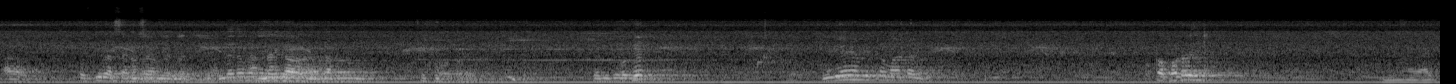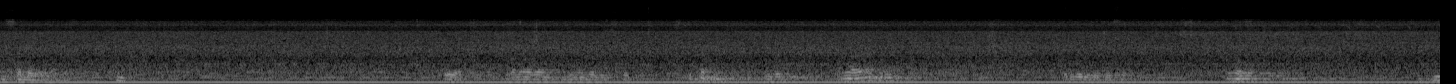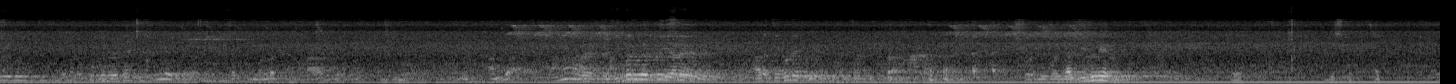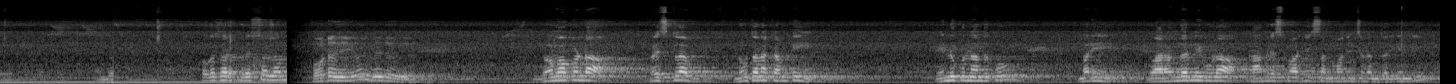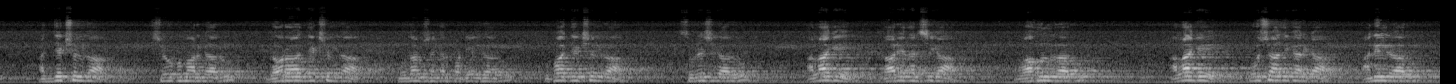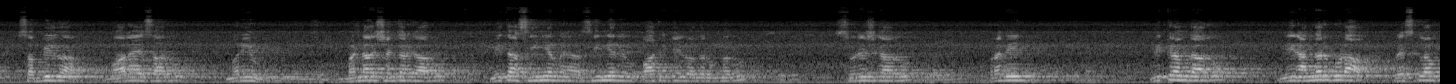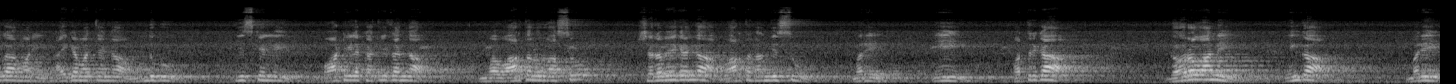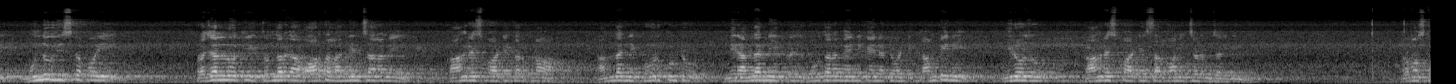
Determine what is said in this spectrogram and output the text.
ఆ, కొద్దిగా సంవత్సరం అందరికీ కావాలి. ఓకే మీడియా మీతో మాట్లాడు ఒక్క ఫోటో తీ. అందరూ పెడితే ఇవ్వాలి. ఆడ తిరుగుడు ఎక్కువ. వాళ్ళు తినలేరు. ఒకసారి ప్రెస్ వల్ల ఫోటో దిగు వీడియో దిగు దోమకొండ ప్రెస్ క్లబ్ నూతన కమిటీ ఎన్నుకున్నందుకు మరి వారందరినీ కూడా కాంగ్రెస్ పార్టీ సన్మానించడం జరిగింది. అధ్యక్షులుగా శివకుమార్ గారు గౌరవాధ్యక్షులుగా ముదాం శంకర్ పటేల్ గారు ఉపాధ్యక్షులుగా సురేష్ గారు అలాగే కార్యదర్శిగా రాహుల్ గారు అలాగే కోశాధికారిగా అనిల్ గారు సభ్యులుగా బాలయ్య సారు మరియు బండారి శంకర్ గారు మిగతా సీనియర్ సీనియర్ పాత్రికేయులు అందరూ ఉన్నారు. సురేష్ గారు ప్రవీణ్ విక్రమ్ గారు వీరందరూ కూడా ప్రెస్ క్లబ్గా మరి ఐకమత్యంగా ముందుకు తీసుకెళ్ళి పార్టీలకు అతీతంగా మా వార్తలు రాస్తూ శరవేగంగా వార్తలు అందిస్తూ మరి ఈ పత్రికా గౌరవాన్ని ఇంకా మరి ముందుకు తీసుకుపోయి ప్రజల్లోకి తొందరగా వార్తలు అందించాలని కాంగ్రెస్ పార్టీ తరఫున అందరినీ కోరుకుంటూ మీరందరినీ నూతనంగా ఎన్నికైనటువంటి కమిటీని ఈరోజు కాంగ్రెస్ పార్టీ సన్మానించడం జరిగింది. నమస్కారం.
